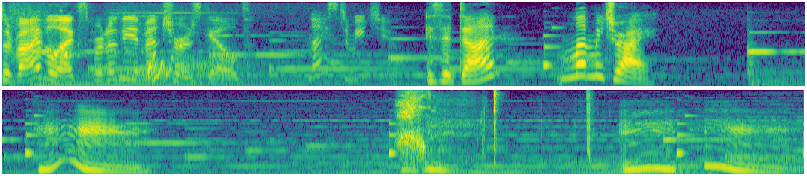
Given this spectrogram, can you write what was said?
survival expert of the Adventurers Guild. Nice to meet you. Is it done? Let me try. Hmm. Mmm.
